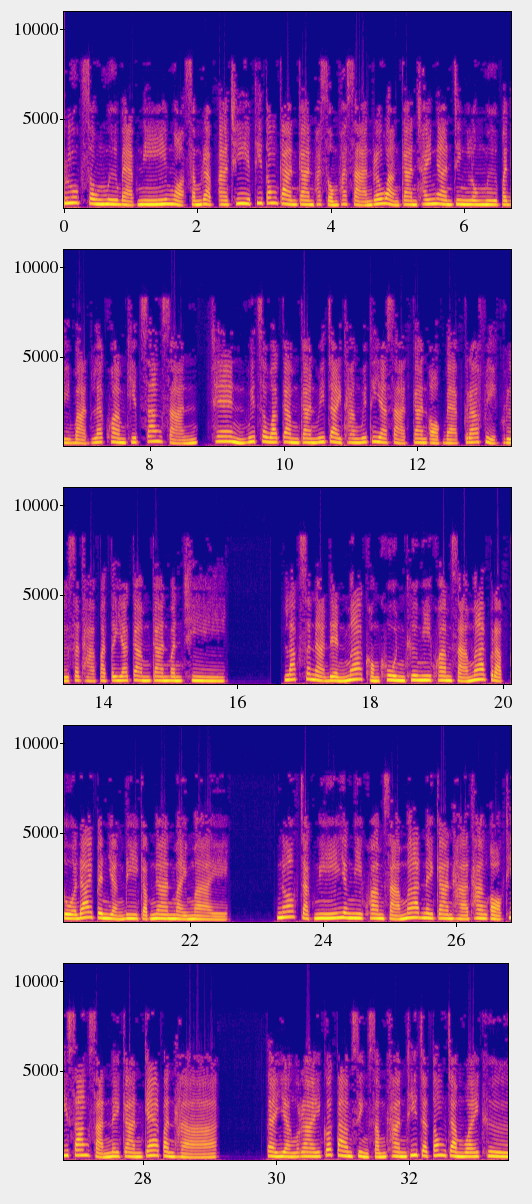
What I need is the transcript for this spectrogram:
รูปทรงมือแบบนี้เหมาะสำหรับอาชีพที่ต้องการการผสมผสานระหว่างการใช้งานจริงลงมือปฏิบัติและความคิดสร้างสรรค์ เช่น วิศวกรรมการวิจัยทางวิทยาศาสตร์การออกแบบกราฟิก หรือสถาปัตยกรรมการบัญชี ลักษณะเด่นมากของคุณคือมีความสามารถปรับตัวได้เป็นอย่างดีกับงานใหม่ ๆ นอกจากนี้ยังมีความสามารถในการหาทางออกที่สร้างสรรค์ในการแก้ปัญหา แต่อย่างไรก็ตามสิ่งสำคัญที่จะต้องจำไว้คือ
